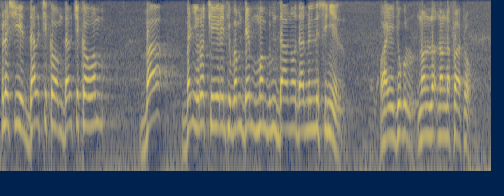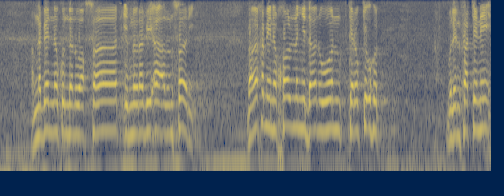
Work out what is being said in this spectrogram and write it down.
flèche yi dal ci kawam dal ci kawam ba bañ rocce yonent bi ba mu dem moom bi mu daanoo daa mel ni signeel waaye jógul noonu la noonu la faatoo am na benn ku doon wax saad ibnu rabia al ansari ba nga xamee ne xool nañu daanu woon keroog ci uhud bu leen fàtte ne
